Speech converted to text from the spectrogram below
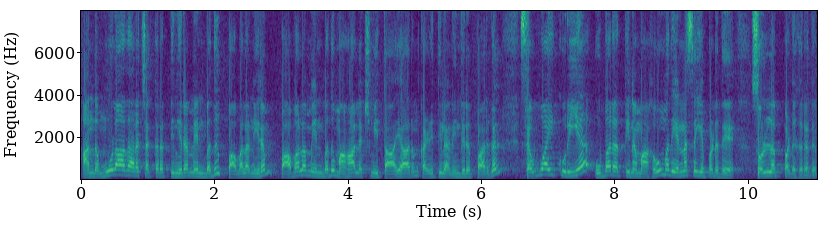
அந்த மூலாதார சக்கரத்தின் நிறம் என்பது பவள நிறம். பவளம் என்பது மகாலட்சுமி தாயாரும் கழுத்தில் அணிந்திருப்பார்கள். செவ்வாய்க்குரிய உபரத்தினமாகவும் அது என்ன செய்யப்படுது? சொல்லப்படுகிறது.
